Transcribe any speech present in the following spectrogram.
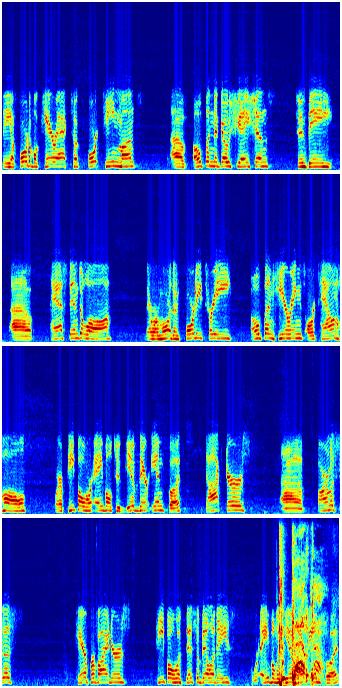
The Affordable Care Act took 14 months of open negotiations to be uh, passed into law. There were more than 43 open hearings or town halls where people were able to give their input. Doctors, uh, pharmacists, care providers, people with disabilities were able to give their input.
